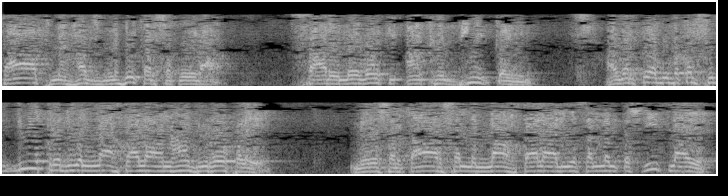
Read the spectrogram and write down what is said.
ساتھ میں حج نہیں کر سکوں گا۔ سارے لوگوں کی آنکھیں بھیگ گئیں۔ اگر تو ابو بکر صدیق رضی اللہ تعالی عنہ بھی رو پڑے۔ میرے سرکار صلی اللہ تعالی علیہ وسلم تشریف لائے۔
